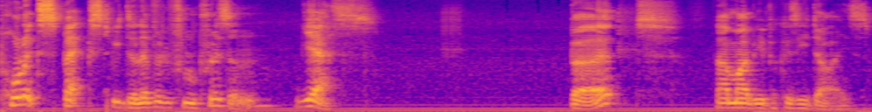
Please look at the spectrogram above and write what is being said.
Paul expects to be delivered from prison, yes. But that might be because he dies.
